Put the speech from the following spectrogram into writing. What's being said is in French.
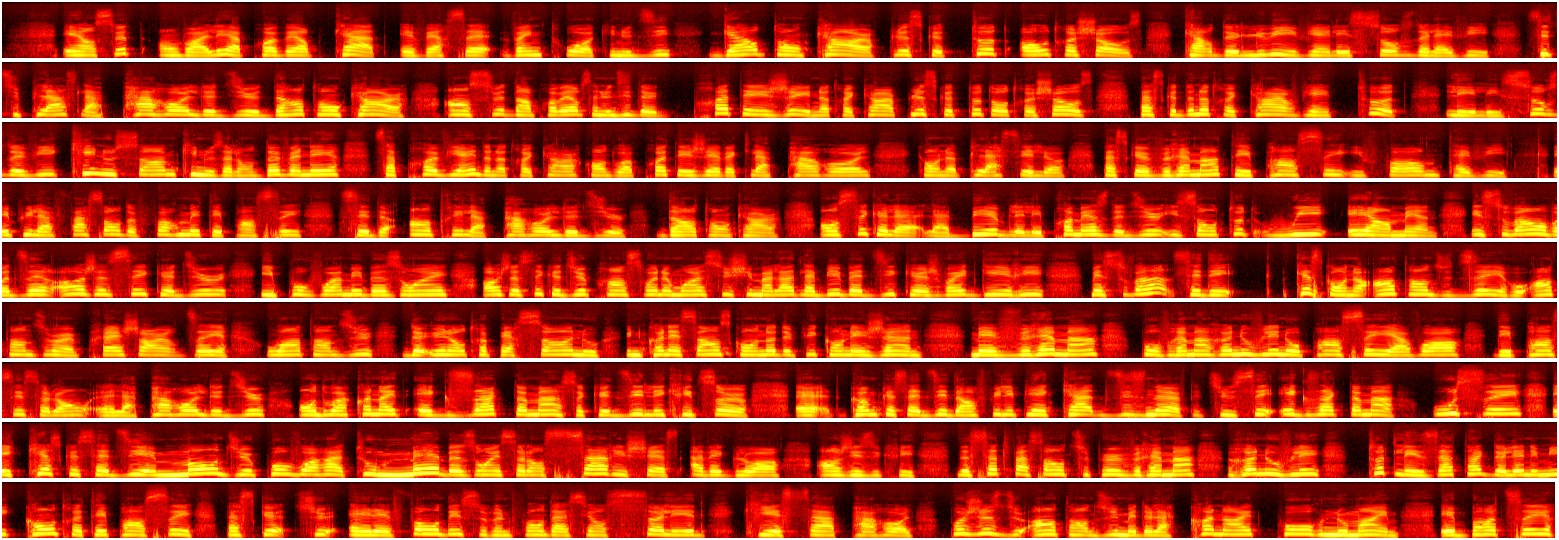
Et ensuite, on va aller à Proverbe 4 et verset 23 qui nous dit, Garde ton cœur plus que toute autre chose, car de lui viennent les sources de la vie. Si tu places la parole de Dieu dans ton cœur, ensuite dans Proverbe, ça nous dit de protéger notre cœur plus que toute autre chose, parce que de notre cœur vient toutes les, sources de vie, qui nous sommes, qui nous allons devenir. Ça provient de notre cœur qu'on doit protéger avec la parole qu'on a placée là, parce que vraiment tes pensées, ils forment ta vie. Et puis la façon de former tes pensées, c'est de entrer la parole de Dieu dans ton cœur. On sait que la, Bible et les promesses de Dieu, ils sont toutes oui et amen. Et souvent, on va dire, oh, je sais que Dieu, il pourvoit mes besoins. Oh, je sais que Dieu prend soin de moi. Si je suis malade, la Bible dit que je vais être guéri. Mais souvent, c'est des qu'est-ce qu'on a entendu dire ou entendu un prêcheur dire ou entendu d'une autre personne ou une connaissance qu'on a depuis qu'on est jeune? Mais vraiment, pour vraiment renouveler nos pensées et avoir des pensées selon euh, la parole de Dieu, on doit connaître exactement ce que dit l'Écriture. Euh, comme que ça dit dans Philippiens 4, 19, tu sais exactement où c'est et qu'est-ce que ça dit? Et mon Dieu pourvoira tous mes besoins selon sa richesse avec gloire en Jésus-Christ. De cette façon, tu peux vraiment renouveler toutes les attaques de l'ennemi contre tes pensées parce que tu, elle est fondée sur une fondation solide qui est sa parole. Pas juste du entendu, mais de la connaître pour nous-mêmes et bâtir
